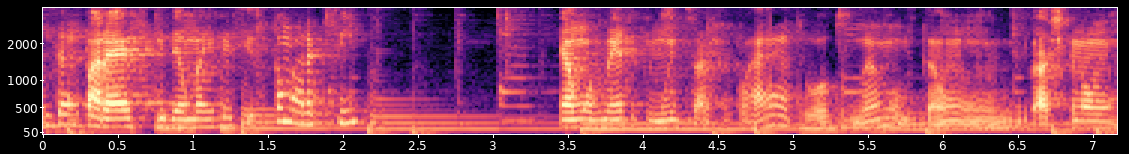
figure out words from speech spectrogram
Então parece que deu uma arrefecida. Tomara que sim. É um movimento que muitos acham correto, outros não. Então acho que não,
